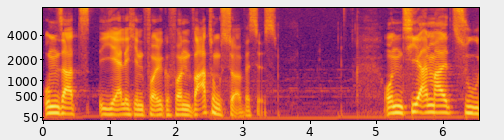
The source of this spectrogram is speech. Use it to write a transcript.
Umsatz jährlich infolge von Wartungsservices. Und hier einmal zu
